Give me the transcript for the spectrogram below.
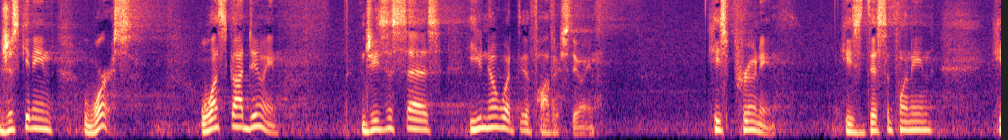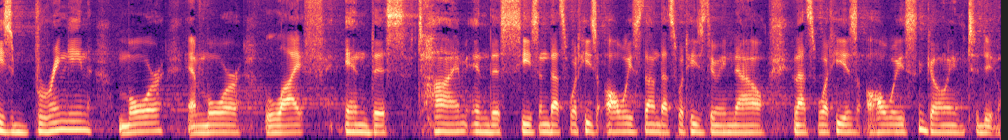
just getting worse. What's God doing? Jesus says, You know what the Father's doing. He's pruning, He's disciplining, He's bringing more and more life in this time, in this season. That's what He's always done. That's what He's doing now. And that's what He is always going to do.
